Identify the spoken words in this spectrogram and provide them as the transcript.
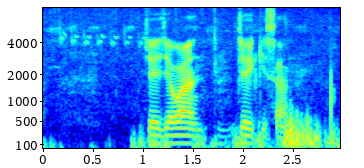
जय जवान जय किसान.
